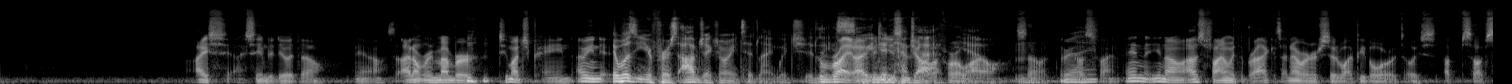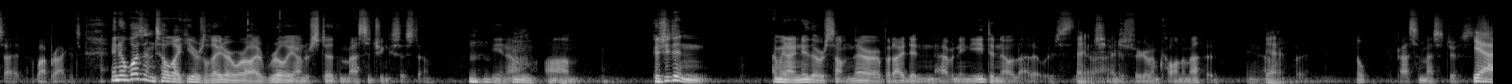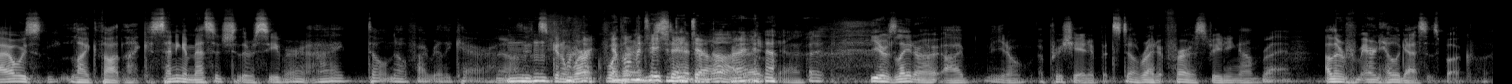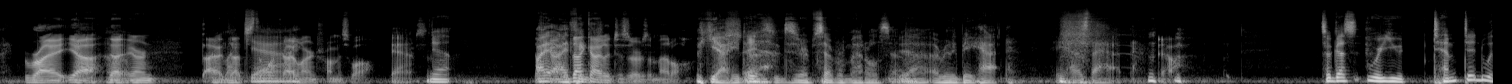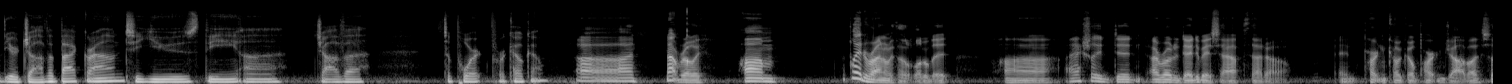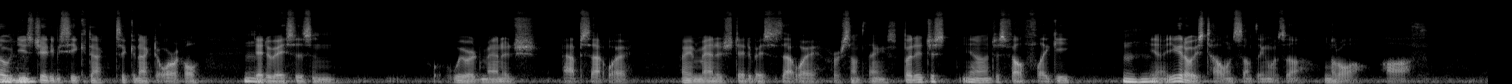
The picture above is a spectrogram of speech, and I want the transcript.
I, s- I seem to do it though you know so i don't remember too much pain i mean It wasn't your first object-oriented language, at least, Right, so I've been didn't using Java that. for a Yeah. while, so I Right. was fine. And you know, I was fine with the brackets. I never understood why people were always up, so upset about brackets. And it wasn't until like years later where I really understood the messaging system. Mm-hmm. You know, because you didn't. I mean, I knew there was something there, but I didn't have any need to know that it was there. sure. I just figured I'm calling a method. You know, Yeah. but nope, you're passing messages. Yeah, I always like thought like sending a message to the receiver. I don't know if I really care. It's going to work whether Implementation understand detail, or not. right? Right? Yeah. Yeah. Years later, I, I you know appreciate it, but still, right at first, reading um, Right. I learned from Aaron Hillegass's book. Right. Yeah. That Aaron. I, like, that's the yeah, book I I- learned from as well. Yeah, Yeah. That, I- guy, I that think- guy deserves a medal. yeah, he does. Yeah. He deserves several medals and Yeah. uh, a really big hat. He has the hat. yeah. So, Gus, were you tempted with your Java background to use the uh, Java support for Cocoa? Uh, not really. Um, I played around with it a little bit. Uh, I actually did. I wrote a database app that, uh, in part in Cocoa, part in Java. So it would use JDBC connect to connect to Oracle databases, and we would manage apps that way. I mean, manage databases that way for some things. But it just, you know, it just felt flaky. Mm-hmm. You know, you could always tell when something was a little off.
